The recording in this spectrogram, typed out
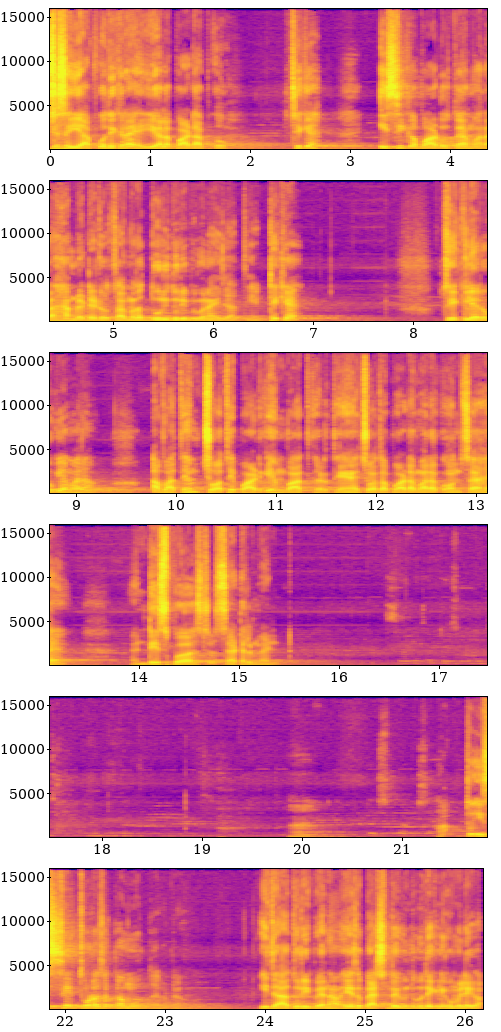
जैसे ये आपको दिख रहा है, ये वाला पार्ट आपको, ठीक है? इसी का पार्ट होता है हमारा हेमलेटेड होता है मतलब दूरी दूरी पे बनाई जाती है, ठीक है? तो ये क्लियर हो गया हमारा। अब आते हैं हम चौथे पार्ट की हम बात करते हैं। चौथा पार्ट हमारा कौन सा है? डिस्पर्स्ड सेटलमेंट हाँ। हाँ तो इससे थोड़ा सा कम होता है बेटा। इधर दूरी पे ना? ये तो देवी में तुम्हें देखने को मिलेगा।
